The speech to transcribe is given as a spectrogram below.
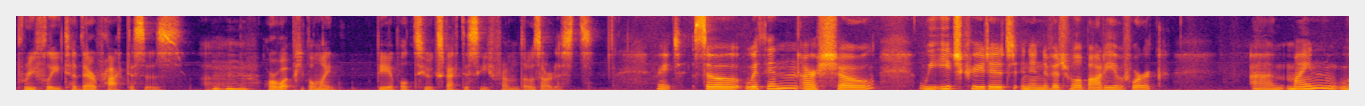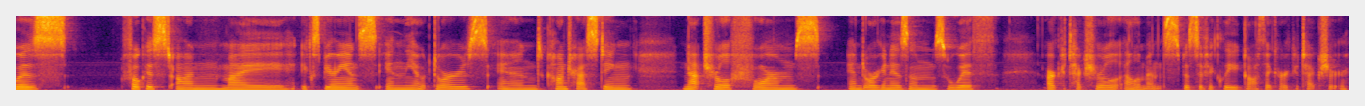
briefly to their practices uh, mm-hmm. or what people might be able to expect to see from those artists. Right. So within our show, we each created an individual body of work. Um, mine was focused on my experience in the outdoors and contrasting natural forms and organisms with architectural elements, specifically Gothic architecture.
